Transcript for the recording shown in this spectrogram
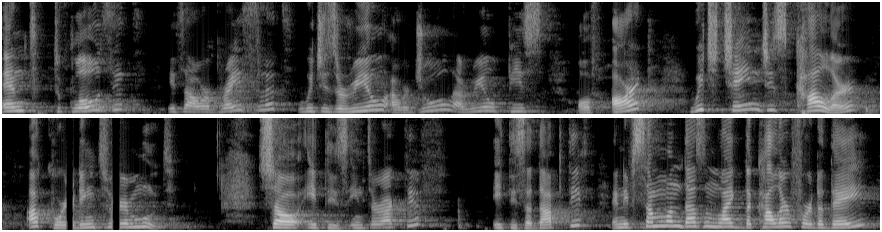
And to close it, it's our bracelet, which is a real, our jewel, a real piece of art, which changes color according to your mood. So it is interactive, it is adaptive, and if someone doesn't like the color for the day,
